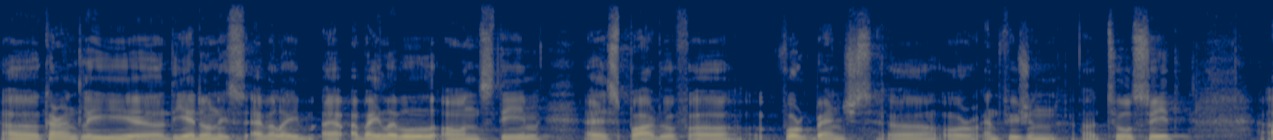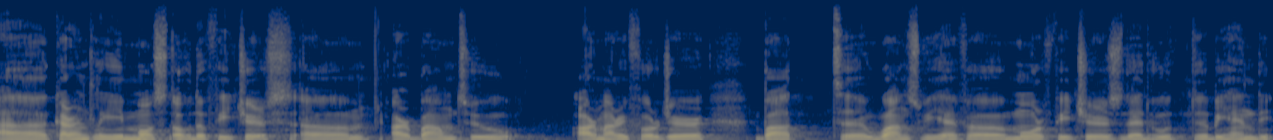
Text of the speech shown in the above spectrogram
Uh, currently, uh, the add-on is available, uh, available on Steam as part of uh, Workbench uh, or Enfusion tool suite. currently, most of the features um, are bound to Arma Reforger, but once we have more features that would be handy,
